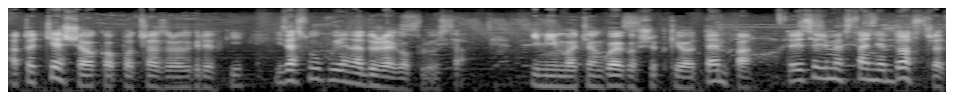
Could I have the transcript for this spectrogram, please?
a to cieszy oko podczas rozgrywki i zasługuje na dużego plusa. I mimo ciągłego szybkiego tempa, to jesteśmy w stanie dostrzec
